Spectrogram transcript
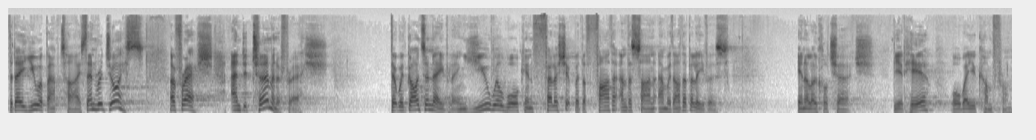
the day you were baptized, then rejoice afresh and determine afresh that with God's enabling, you will walk in fellowship with the Father and the Son and with other believers in a local church, be it here or where you come from.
